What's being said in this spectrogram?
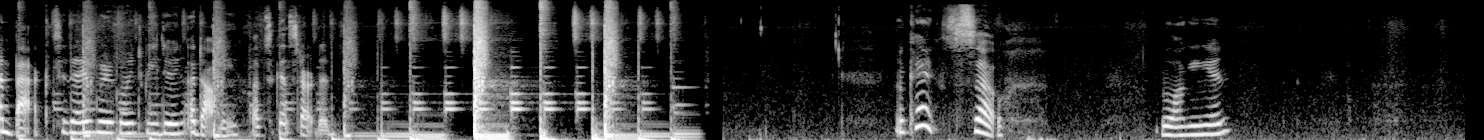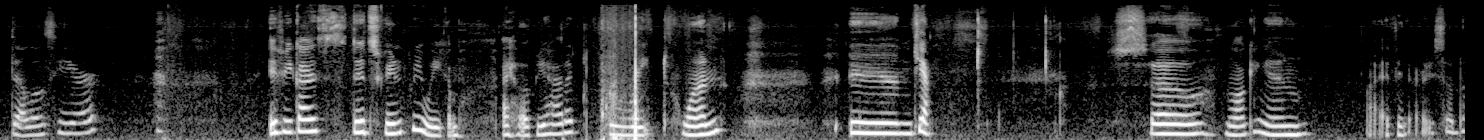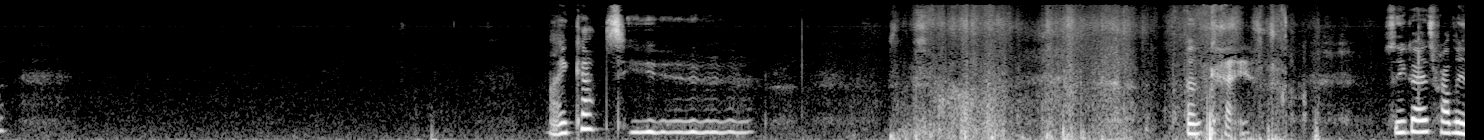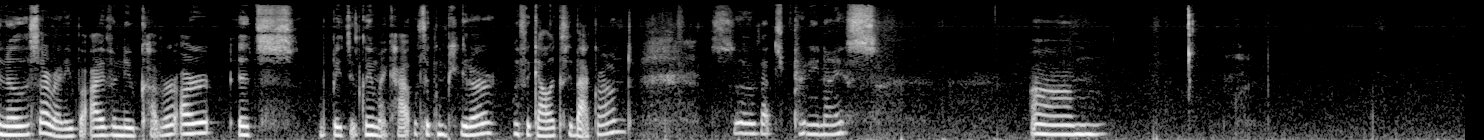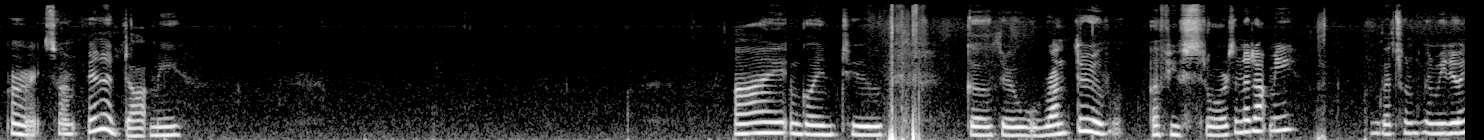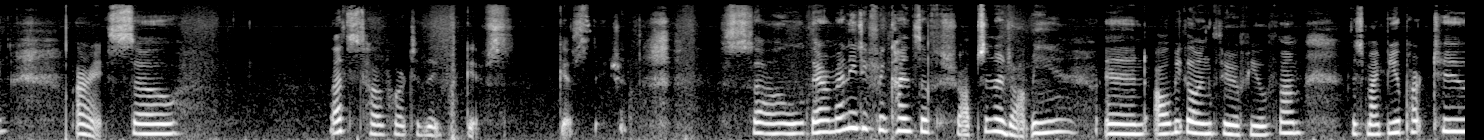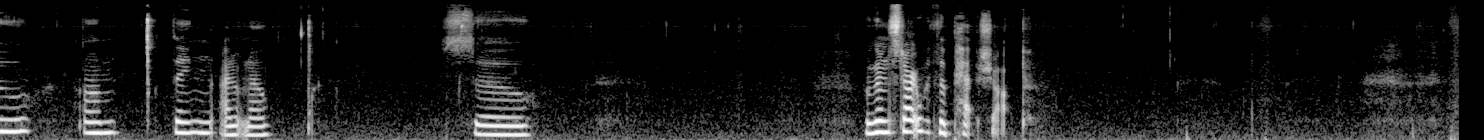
I'm back. Today we're going to be doing Adopt Me. Let's get started. Okay, so logging in. Della's here. If you guys did Screen Free Week, um, I hope you had a great one. And yeah. So, I'm logging in. I think I already said that. My cat's here. Okay. So you guys probably know this already, but I have a new cover art. It's basically my cat with a computer with a galaxy background. So that's pretty nice. Um Alright, so I'm in Adopt Me. I am going to go through, run through a few stores in Adopt Me. That's what I'm going to be doing. Alright, so let's teleport to the gifts gift station. So there are many different kinds of shops in Adopt Me, and I'll be going through a few of them. This might be a part two um thing. I don't know. So we're going to start with the pet shop.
